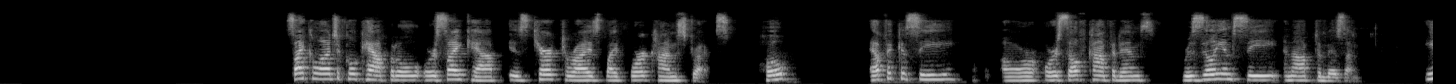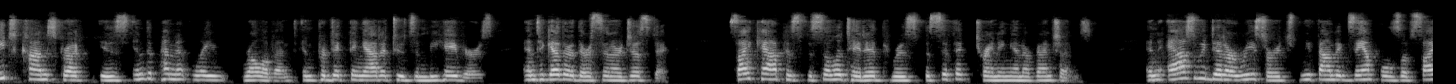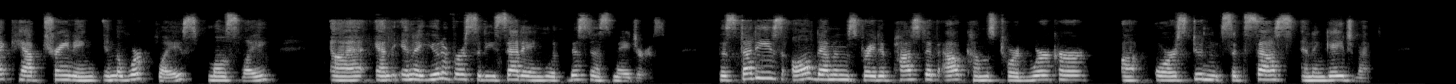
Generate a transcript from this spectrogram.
Psychological capital or PsyCap is characterized by four constructs hope, efficacy, or, or self confidence, resiliency, and optimism. Each construct is independently relevant in predicting attitudes and behaviors, and together they're synergistic. PsyCap is facilitated through specific training interventions. And as we did our research, we found examples of PsyCap training in the workplace mostly, uh, and in a university setting with business majors. The studies all demonstrated positive outcomes toward worker uh, or student success and engagement.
